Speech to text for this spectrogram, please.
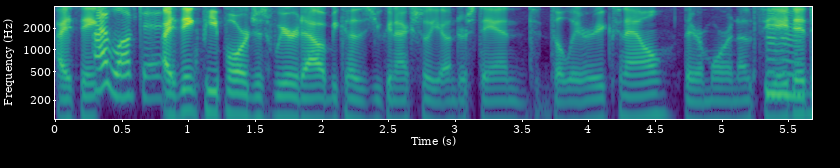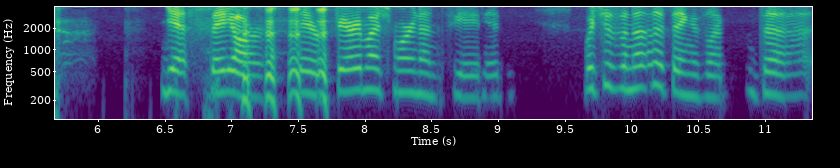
I think I loved it. I think people are just weirded out because you can actually understand the lyrics now. They're more enunciated. Mm-hmm. Yes, they are. They're very much more enunciated. Which is another thing is like the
